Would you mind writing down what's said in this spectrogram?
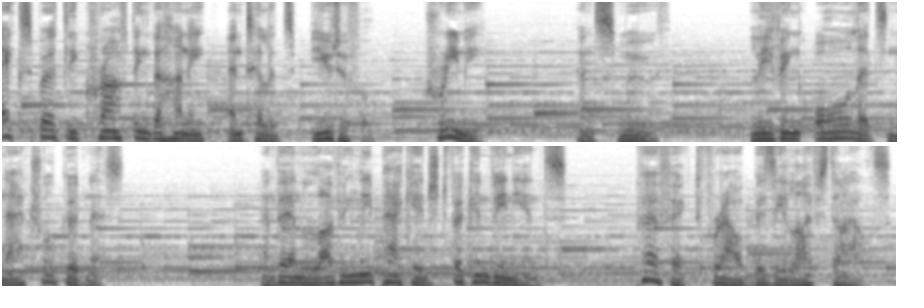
expertly crafting the honey until it's beautiful, creamy, and smooth, leaving all its natural goodness. And then lovingly packaged for convenience, perfect for our busy lifestyles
